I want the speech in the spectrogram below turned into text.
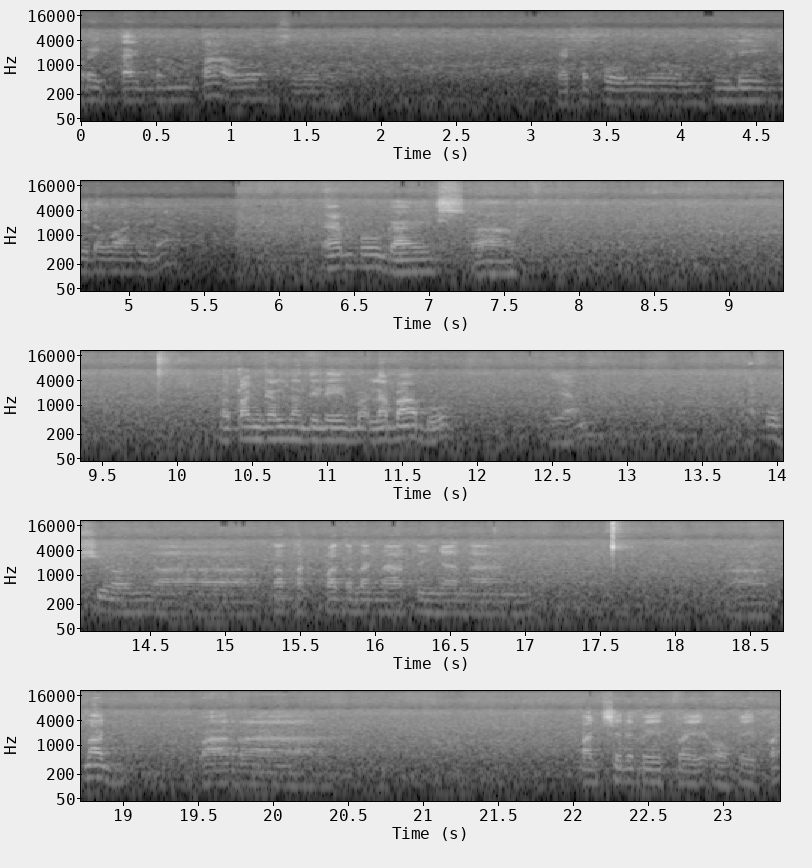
break time na ng tao. So, ito po yung huli ginawa nila. Ayan po guys. ah, natanggal na yung lababo. Ayan. Tapos yun, ah, tatakpan na lang natin yan ng ah, plug para pag sinipate pa ay okay pa.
